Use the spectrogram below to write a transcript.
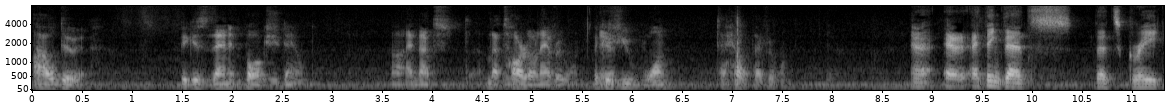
I'll do it because then it bogs you down, uh, and that's that's hard on everyone because Yeah. you want to help everyone. I, I think that's that's great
